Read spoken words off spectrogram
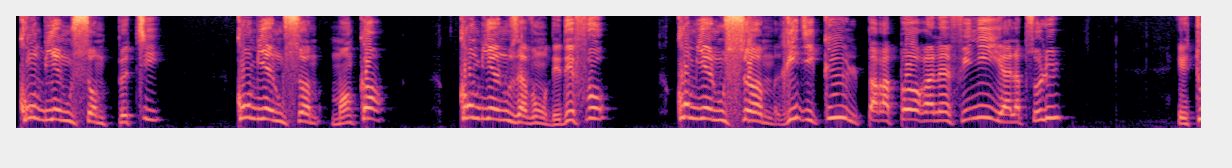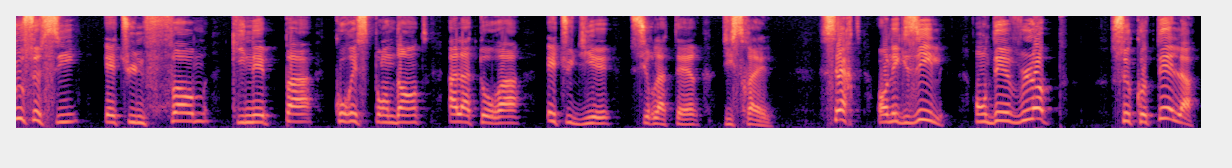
combien nous sommes petits, combien nous sommes manquants, combien nous avons des défauts, combien nous sommes ridicules par rapport à l'infini et à l'absolu. Et tout ceci est une forme qui n'est pas correspondante à la Torah étudiée sur la terre d'Israël. Certes, en exil, on développe ce côté-là.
